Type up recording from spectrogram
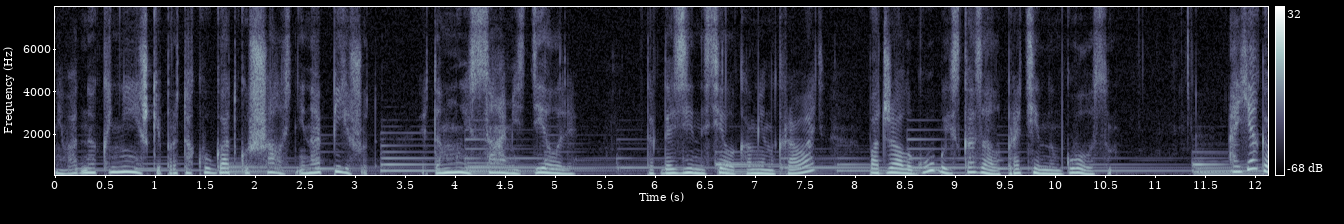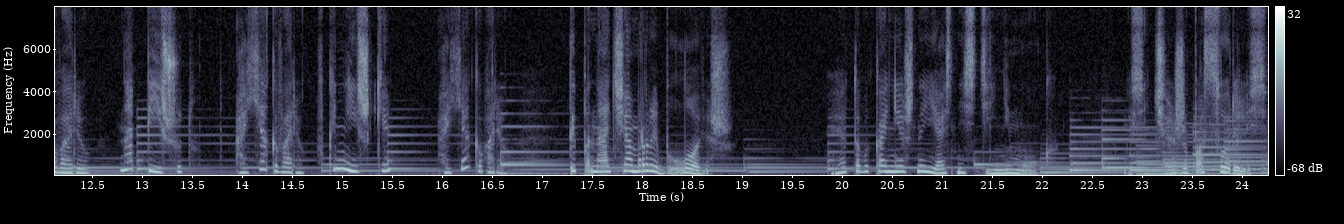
ни в одной книжке про такую гадкую шалость не напишут. Это мы сами сделали. Тогда Зина села ко мне на кровать, поджала губы и сказала противным голосом. А я говорю, напишут. А я говорю, в книжке. А я говорю, ты по ночам рыбу ловишь. Этого, конечно, я снести не мог. Мы сейчас же поссорились.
